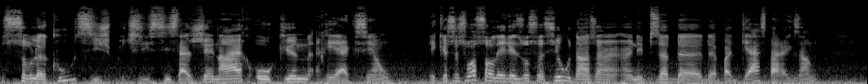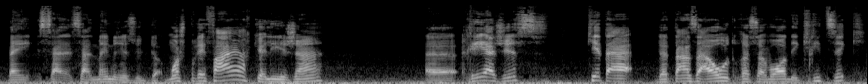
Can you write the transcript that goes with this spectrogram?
sur le coup, si, je, si, ça génère aucune réaction, et que ce soit sur les réseaux sociaux ou dans un, épisode de, de, podcast, par exemple, ben ça, ça a le même résultat. Moi, je préfère que les gens réagissent, quitte à de temps à autre recevoir des critiques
